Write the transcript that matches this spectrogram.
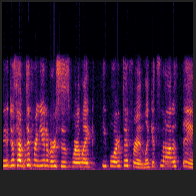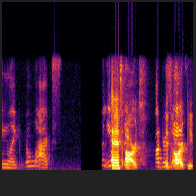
they just have different universes where like people are different. Like it's not a thing. Like relax and, it's art. it's art. Pe-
